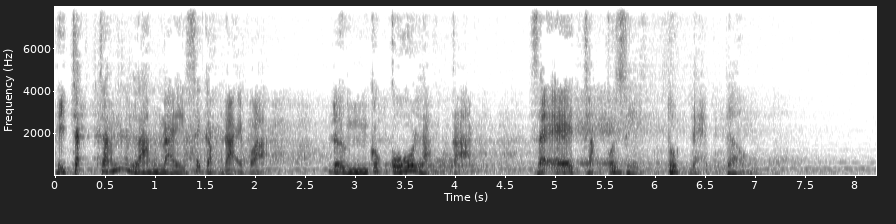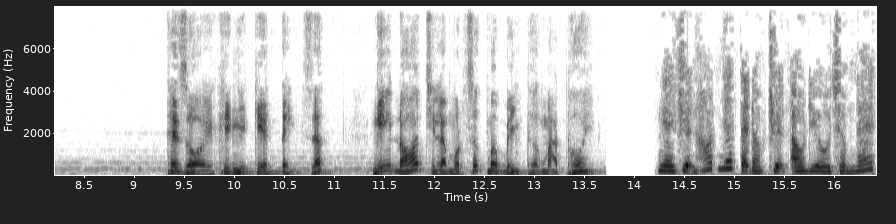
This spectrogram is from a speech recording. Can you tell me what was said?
thì chắc chắn làng này sẽ gặp đại họa. Đừng có cố làm cản, sẽ chẳng có gì tốt đẹp đâu." Thế rồi khi người kia tỉnh giấc, nghĩ đó chỉ là một giấc mơ bình thường mà thôi. Nghe truyện hot nhất tại doctruyenaudio.net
